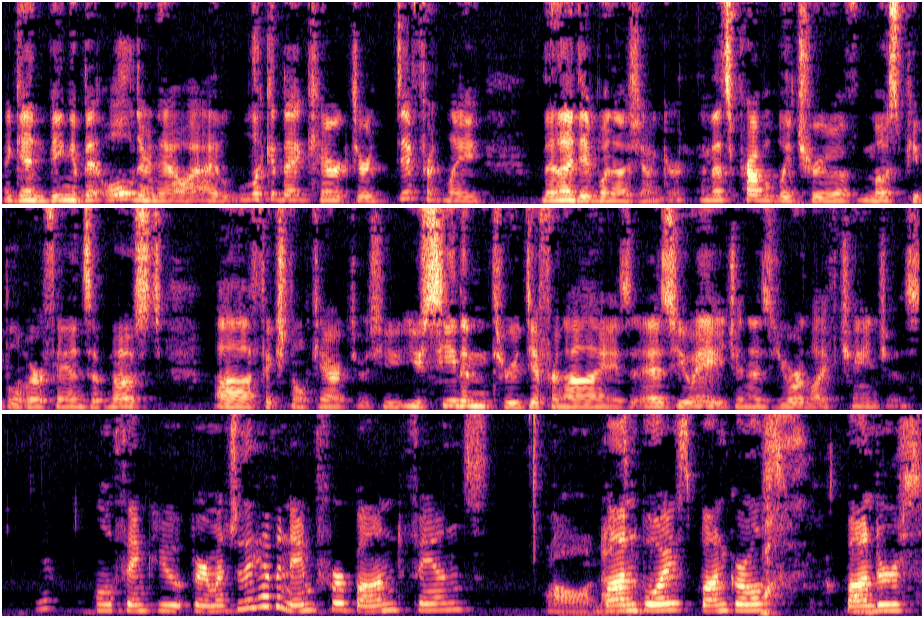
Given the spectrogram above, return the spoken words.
again, being a bit older now, I look at that character differently than I did when I was younger, and that's probably true of most people who are fans of most uh, fictional characters. You you see them through different eyes as you age and as your life changes. Yeah. Well, thank you very much. Do they have a name for Bond fans? Oh, not Bond the- boys, Bond girls, Bonders,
